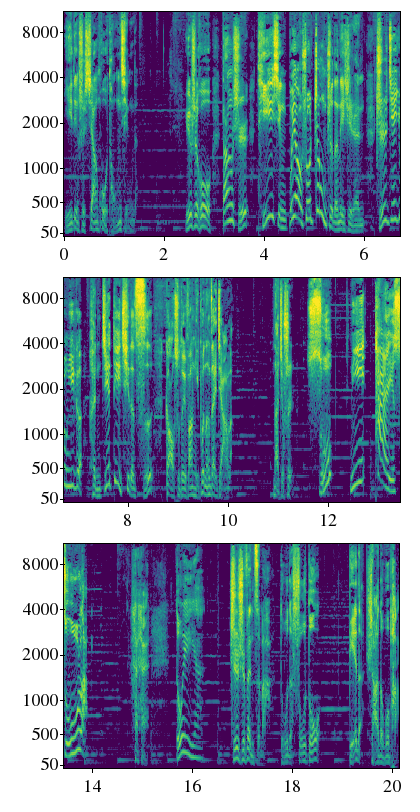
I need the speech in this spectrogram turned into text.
一定是相互同情的。于是乎，当时提醒不要说政治的那些人，直接用一个很接地气的词告诉对方：“你不能再讲了，那就是俗，你太俗了。”嘿嘿，对呀，知识分子嘛，读的书多，别的啥都不怕。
